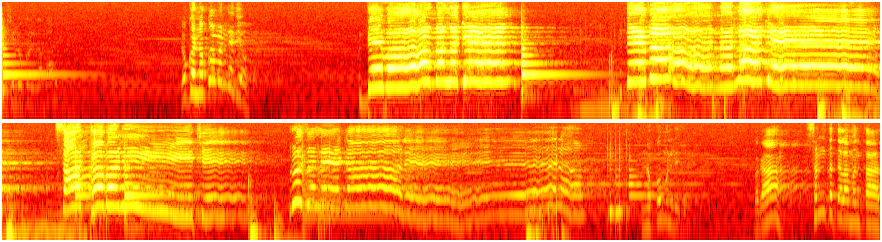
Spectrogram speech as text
लोक लोक नको म्हणले देव. देवा न लगे देवा न लगे साठवणीचे रुजले गाळे. राम. नको म्हणले ते. बघा संत त्याला म्हणतात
